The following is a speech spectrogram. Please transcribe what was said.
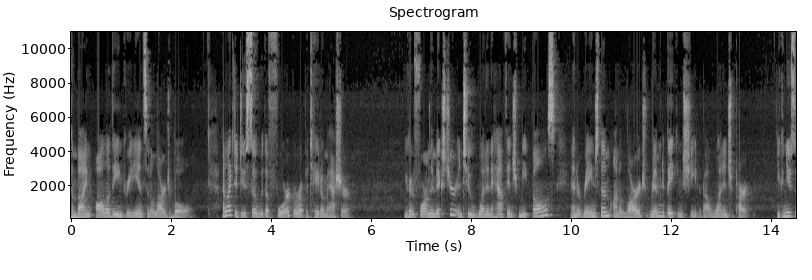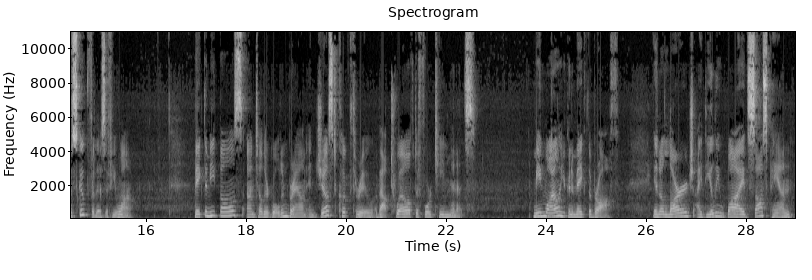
Combine all of the ingredients in a large bowl. I like to do so with a fork or a potato masher. You're going to form the mixture into one and a half inch meatballs and arrange them on a large rimmed baking sheet about one inch apart. You can use a scoop for this if you want. Bake the meatballs until they're golden brown and just cook through about 12 to 14 minutes. Meanwhile, you're going to make the broth. In a large, ideally wide saucepan,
